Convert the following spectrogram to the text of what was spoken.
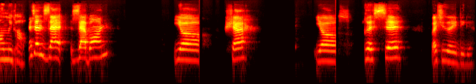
آمریکا. مثلا ز- زبان یا شهر یا قصه و چیزای دیگه.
